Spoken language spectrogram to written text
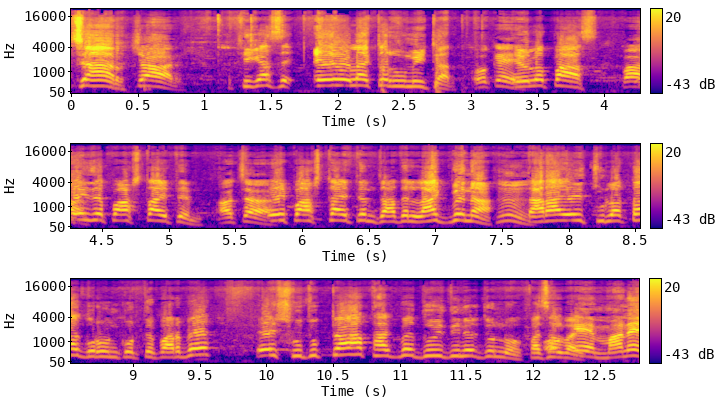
চার চার ঠিক আছে এই হলো একটা রুম হিটার Okay. এই হলো পাঁচ। পাঁচ। এই যে পাঁচটা আইটেম আচ্ছা। এই পাঁচটা আইটেম যাদের লাগবে না তারা এই চুলাটা গ্রহণ করতে পারবে। এই সুযোগটা থাকবে দুই দিনের জন্য ফয়সাল ভাই। মানে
